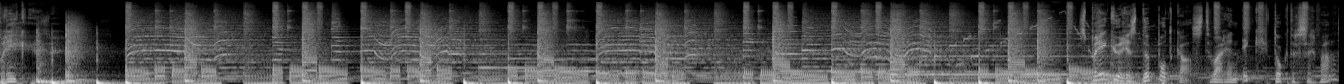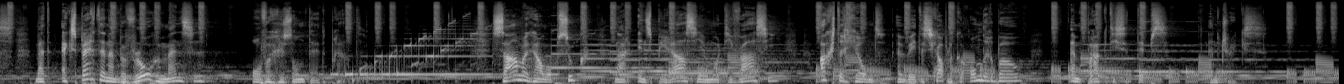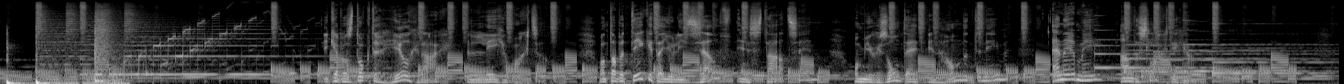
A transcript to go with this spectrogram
Spreekuur. Spreekuur is de podcast waarin ik, dokter Servaas, met experten en bevlogen mensen over gezondheid praat. Samen gaan we op zoek naar inspiratie en motivatie, achtergrond en wetenschappelijke onderbouw en praktische tips en tricks. Ik heb als dokter heel graag een lege wachtzaal. Want dat betekent dat jullie zelf in staat zijn om je gezondheid in handen te nemen en ermee aan de slag te gaan.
